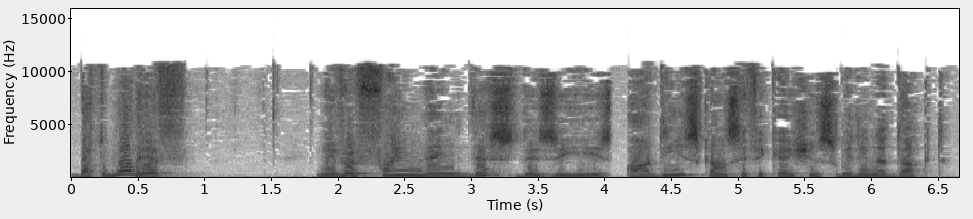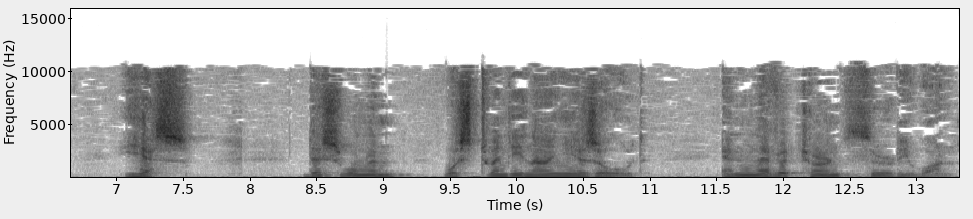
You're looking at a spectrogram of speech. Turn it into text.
But what if we were finding this disease? Are these calcifications within a duct? Yes. This woman was 29 years old and never turned 31.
